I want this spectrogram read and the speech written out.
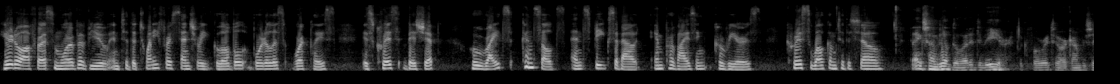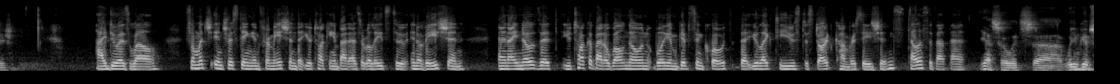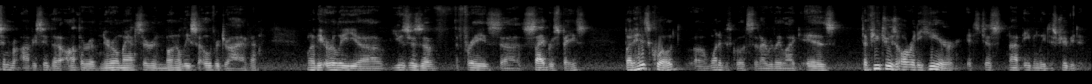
Here to offer us more of a view into the 21st century global borderless workplace is Chris Bishop, who writes, consults, and speaks about improvising careers. Chris, welcome to the show. Thanks, Hemda. I'm delighted to be here. Look forward to our conversation. I do as well. So much interesting information that you're talking about as it relates to innovation and I know that you talk about a well known William Gibson quote that you like to use to start conversations. Tell us about that. Yeah, so it's uh, William Gibson, obviously the author of Neuromancer and Mona Lisa Overdrive, and one of the early uh, users of the phrase uh, cyberspace. But his quote, uh, one of his quotes that I really like, is The future is already here, it's just not evenly distributed.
